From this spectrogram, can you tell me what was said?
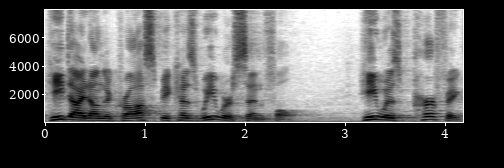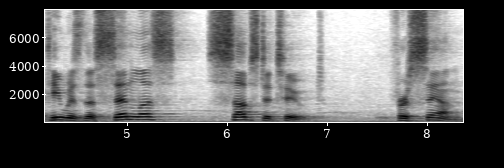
He died on the cross because we were sinful. He was perfect. He was the sinless substitute for sin.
